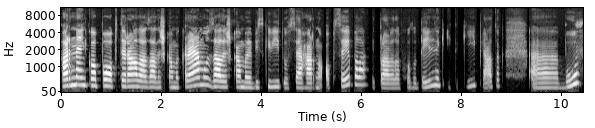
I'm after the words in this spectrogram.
Гарненько пообтирала залишками крему, залишками бісквіту, все гарно обсипала, відправила в холодильник, і такий пляцок був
